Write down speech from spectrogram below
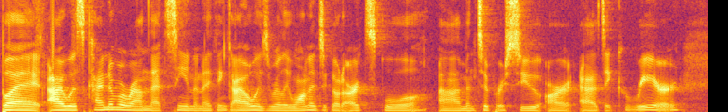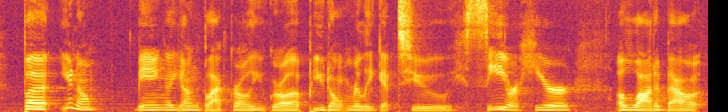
but I was kind of around that scene, and I think I always really wanted to go to art school um, and to pursue art as a career. But you know, being a young black girl, you grow up, you don't really get to see or hear a lot about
